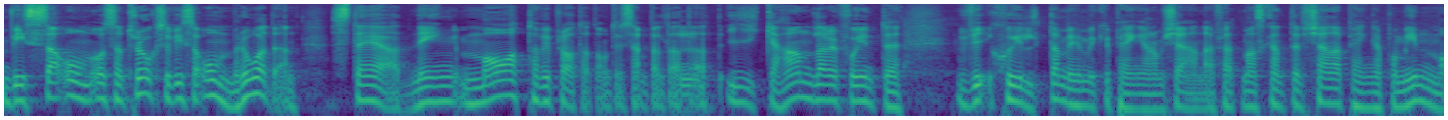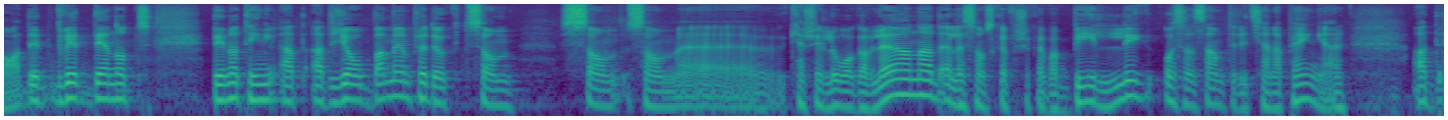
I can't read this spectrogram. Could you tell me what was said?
Vissa om, och sen tror jag också vissa områden. Städning, mat har vi pratat om till exempel. Att, mm. att ICA-handlare får ju inte skylta med hur mycket pengar de tjänar för att man ska inte tjäna pengar på min mat. Det, du vet, det, är, något, det är någonting att, att jobba med en produkt som som, som eh, kanske är lågavlönad eller som ska försöka vara billig och sen samtidigt tjäna pengar. Att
